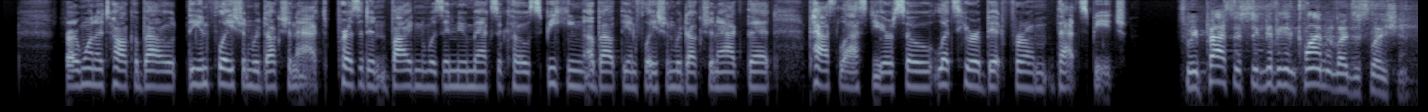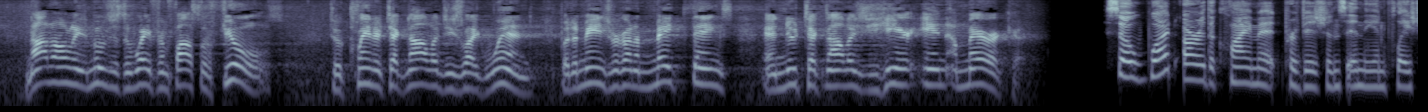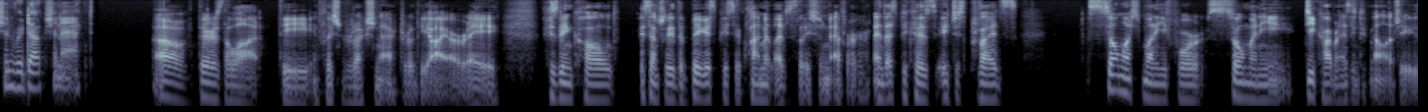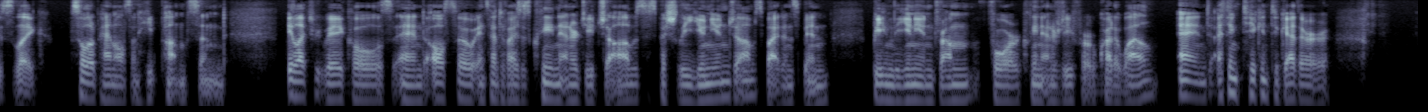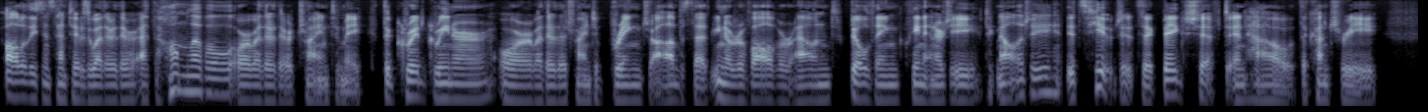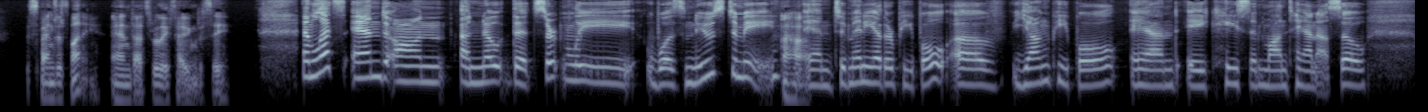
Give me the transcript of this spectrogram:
I want to talk about the Inflation Reduction Act. President Biden was in New Mexico speaking about the Inflation Reduction Act that passed last year. So let's hear a bit from that speech. So we passed this significant climate legislation. Not only moves us away from fossil fuels to cleaner technologies like wind, but it means we're going to make things and new technology here in America. So, what are the climate provisions in the Inflation Reduction Act? Oh, there's a lot. The Inflation Reduction Act, or the IRA, has been called essentially the biggest piece of climate legislation ever. And that's because it just provides so much money for so many decarbonizing technologies like solar panels and heat pumps and electric vehicles, and also incentivizes clean energy jobs, especially union jobs. Biden's been beating the union drum for clean energy for quite a while. And I think taken together, all of these incentives, whether they're at the home level or whether they're trying to make the grid greener or whether they're trying to bring jobs that, you know, revolve around building clean energy technology, it's huge. It's a big shift in how the country spends its money. And that's really exciting to see. And let's end on a note that certainly was news to me uh-huh. and to many other people of young people and a case in Montana. So,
